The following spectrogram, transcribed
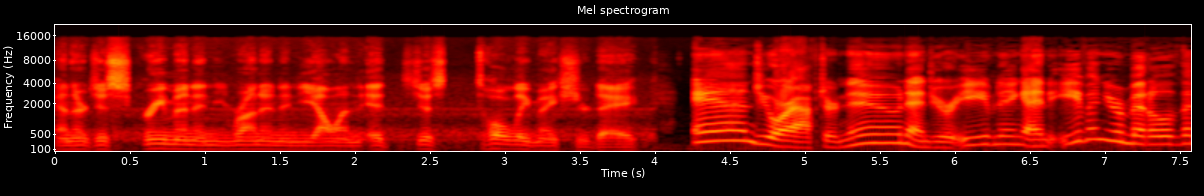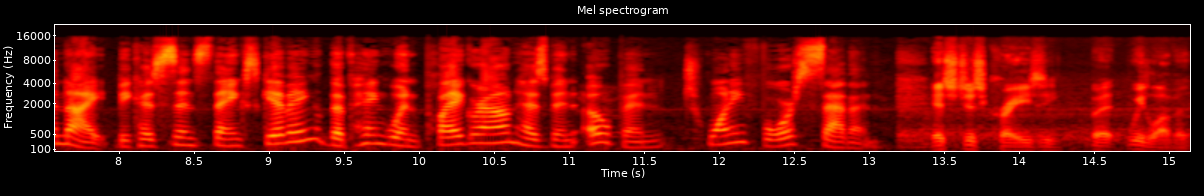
and they're just screaming and running and yelling. It just totally makes your day. And your afternoon and your evening and even your middle of the night because since Thanksgiving, the Penguin Playground has been open 24 7. It's just crazy, but we love it.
